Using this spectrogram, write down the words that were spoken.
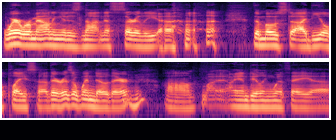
where we're mounting it is not necessarily uh, the most ideal place. Uh, there is a window there. Mm-hmm. Um, I, I, am dealing with a, uh,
